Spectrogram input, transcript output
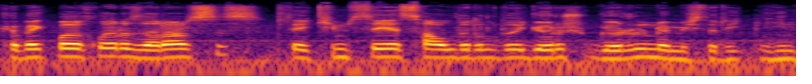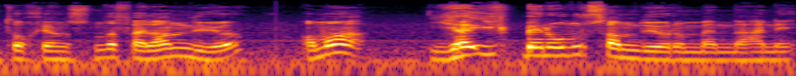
köpek balıkları zararsız. İşte kimseye saldırıldığı görüş görülmemiştir Hint okyanusunda falan diyor. Ama ya ilk ben olursam diyorum ben de hani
